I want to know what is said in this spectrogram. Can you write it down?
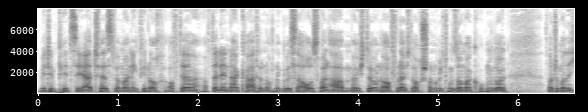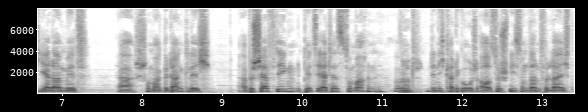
mit dem PCR-Test, wenn man irgendwie noch auf der, auf der Länderkarte noch eine gewisse Auswahl haben möchte und auch vielleicht auch schon Richtung Sommer gucken soll, sollte man sich eher damit ja, schon mal gedanklich ja, beschäftigen, einen PCR-Test zu machen und ja. den nicht kategorisch auszuschließen, um dann vielleicht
